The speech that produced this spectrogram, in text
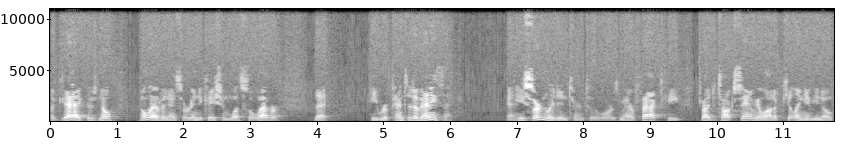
Agag, there's no, no evidence or indication whatsoever that he repented of anything. And he certainly didn't turn to the Lord. As a matter of fact, he tried to talk Samuel out of killing him. You know,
